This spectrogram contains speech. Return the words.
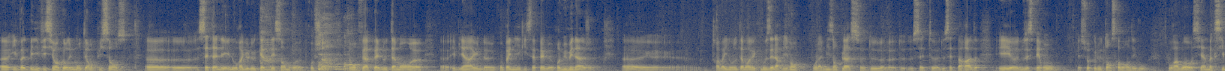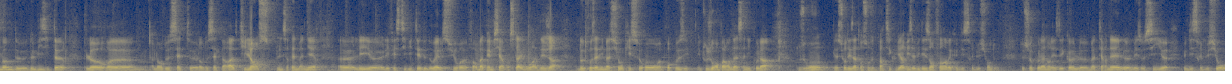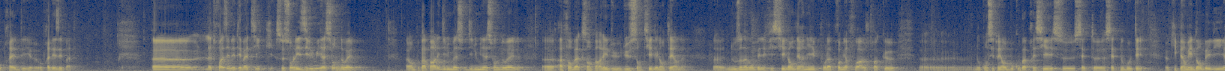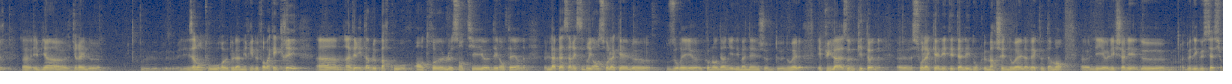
il va bénéficier encore d'une montée en puissance cette année. Il aura lieu le 4 décembre prochain. Nous avons fait appel notamment euh, eh bien, à une compagnie qui s'appelle Remue Ménage. travaillons notamment avec Moselle Art Vivant pour la mise en place de, cette, de cette, parade et nous espérons bien sûr que le temps sera au rendez-vous pour avoir aussi un maximum de, visiteurs lors, cette, lors de cette parade qui lance d'une certaine manière euh, euh, les, festivités de Noël sur euh, Forbach, même si avant cela, il y aura déjà d'autres animations qui seront proposées. Et toujours en parlant de la Saint-Nicolas, nous aurons bien sûr des attentions toutes particulières vis-à-vis des enfants avec une distribution de, chocolat dans les écoles maternelles, mais aussi une distribution auprès des, auprès des EHPAD. la troisième des thématiques, ce sont les illuminations de Noël. Alors on ne peut pas parler d'illumination de Noël à Forbach, sans parler du, sentier des lanternes. Euh, nous en avons bénéficié l'an dernier pour la première fois. Je crois que euh, nos concitoyens ont beaucoup apprécié cette, nouveauté qui permet d'embellir eh bien, je dirais les alentours de la mairie de Forbach et créer un, véritable parcours entre le sentier des lanternes, la place Aristide Briand sur laquelle vous aurez, euh, comme l'an dernier, des manèges de Noël, et puis la zone piétonne euh, sur laquelle est étalé donc, le marché de Noël, avec notamment euh, les, chalets de, dégustation.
